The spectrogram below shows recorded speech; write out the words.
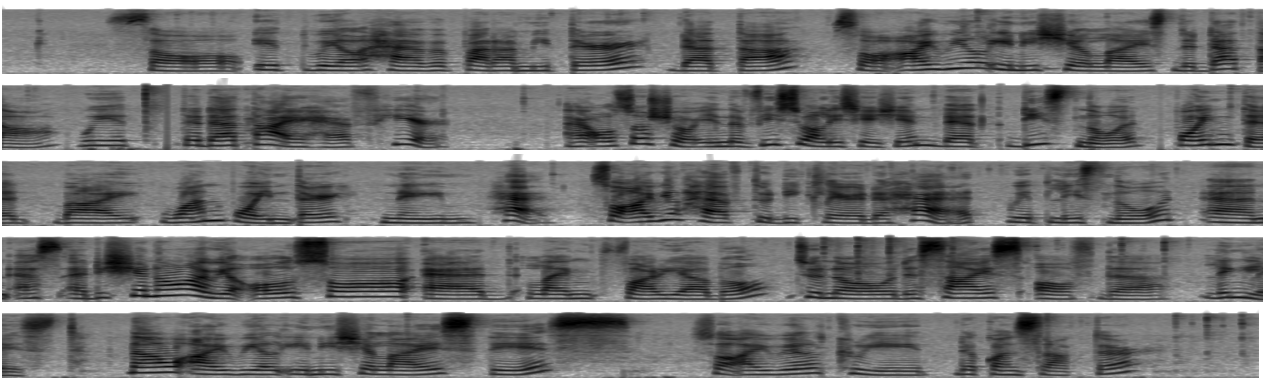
so it will have a parameter data. So I will initialize the data with the data I have here. I also show in the visualization that this node pointed by one pointer named head. So I will have to declare the head with list node and as additional I will also add length variable to know the size of the linked list. Now I will initialize this so I will create the constructor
